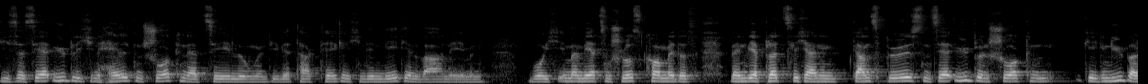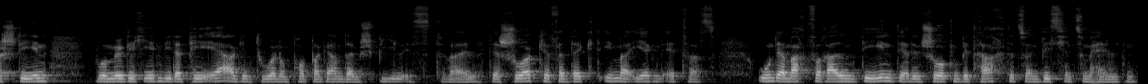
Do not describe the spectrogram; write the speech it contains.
diese sehr üblichen Helden-Schurken-Erzählungen, die wir tagtäglich in den Medien wahrnehmen, wo ich immer mehr zum Schluss komme, dass wenn wir plötzlich einen ganz bösen, sehr üblen Schurken gegenüberstehen, womöglich eben wieder PR-Agenturen und Propaganda im Spiel ist, weil der Schurke verdeckt immer irgendetwas und er macht vor allem den, der den Schurken betrachtet, so ein bisschen zum Helden.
